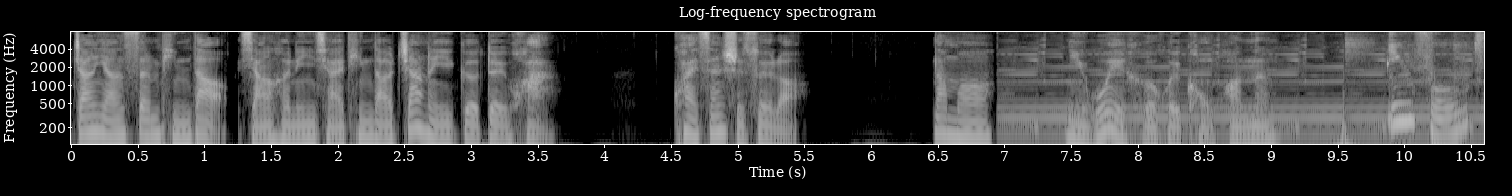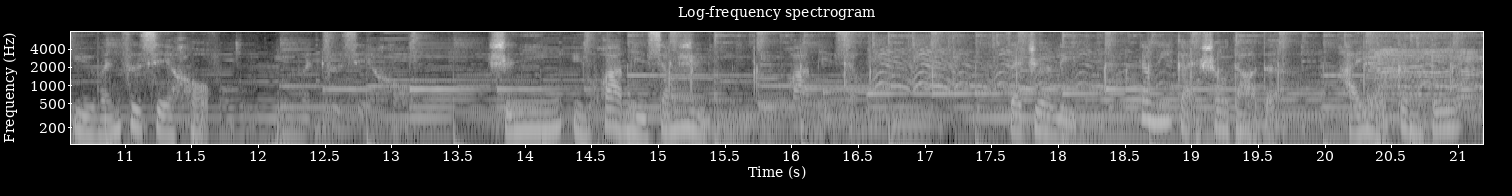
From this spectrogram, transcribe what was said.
张扬私人频道想要和你一起来听到这样的一个对话：快三十岁了，那么你为何会恐慌呢？音符与文字邂逅，与文字邂逅，声音与画面相遇，画面相遇，在这里，让你感受到的还有更多。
